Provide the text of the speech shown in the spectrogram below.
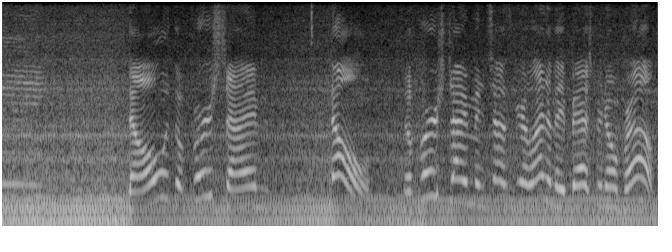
thing. No, the first time, no. The first time in South Carolina, they passed me no problem.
